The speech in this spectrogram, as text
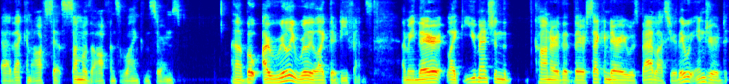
uh, that can offset some of the offensive line concerns. Uh, but I really, really like their defense. I mean, they're like you mentioned, Connor, that their secondary was bad last year. They were injured,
